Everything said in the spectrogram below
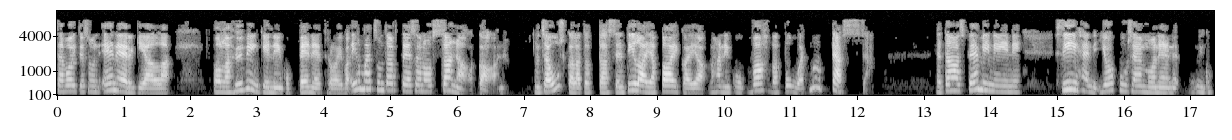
Sä voit jo sun energialla olla hyvinkin niin kuin penetroiva, ilman että sun tarvitsee sanoa sanaakaan. Mutta sä uskallat ottaa sen tila ja paikan ja vähän niin kuin vahva puu, että mä oon tässä. Ja taas feminiini, siihen joku semmoinen niin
